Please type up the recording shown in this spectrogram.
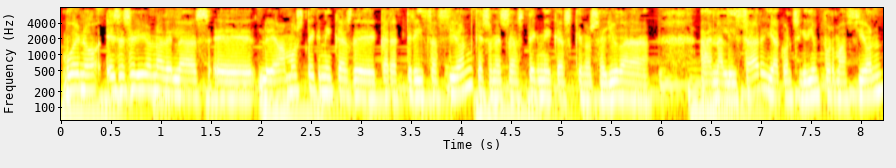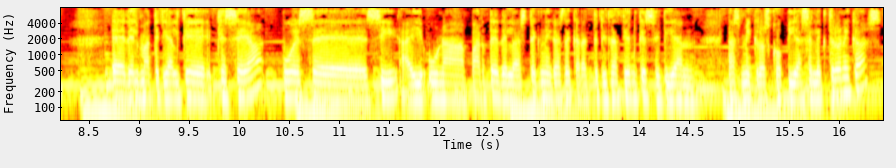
Bueno, esa sería una de las, eh, lo llamamos técnicas de caracterización, que son esas técnicas que nos ayudan a, a analizar y a conseguir información eh, del material que, que sea. Pues eh, sí, hay una parte de las técnicas de caracterización que serían las microscopías electrónicas,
